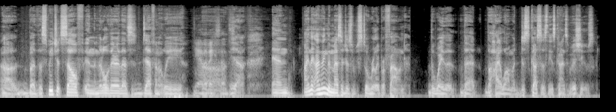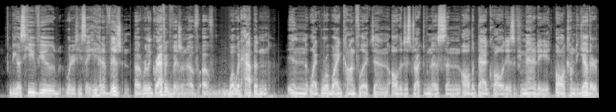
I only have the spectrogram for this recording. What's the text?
uh, but the speech itself in the middle there, that's definitely Yeah, that makes uh, sense. Yeah, and I think I think the message is still really profound. The way that that the High Lama discusses these kinds of issues, because he viewed what did he say? He had a vision, a really graphic vision of of what would happen in like worldwide conflict and all the destructiveness and all the bad qualities of humanity all come together.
